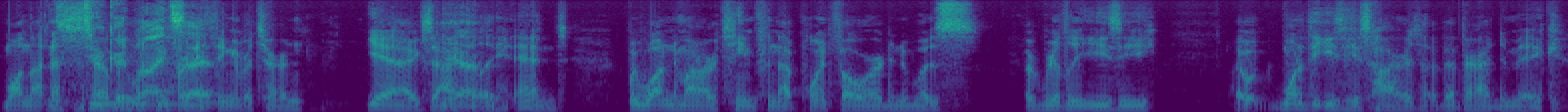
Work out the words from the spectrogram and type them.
while not necessarily looking mindset. for anything in return. Yeah, exactly. Yeah. And we wanted him on our team from that point forward, and it was a really easy one of the easiest hires I've ever had to make.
